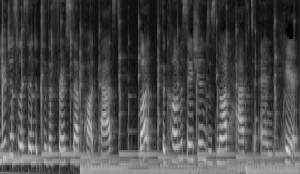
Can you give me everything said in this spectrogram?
You just listened to the First Step podcast, but the conversation does not have to end here.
